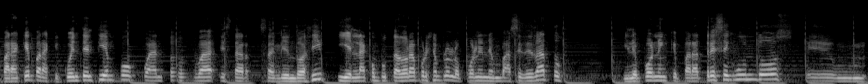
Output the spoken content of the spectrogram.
¿Para qué? Para que cuente el tiempo, cuánto va a estar saliendo así. Y en la computadora, por ejemplo, lo ponen en base de datos. Y le ponen que para tres segundos em,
